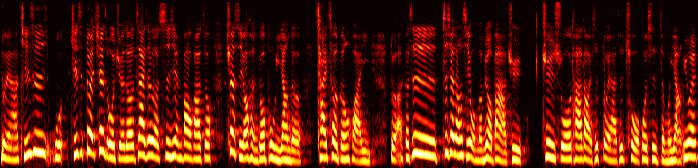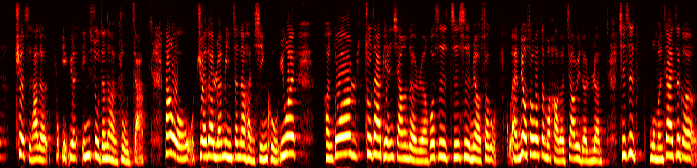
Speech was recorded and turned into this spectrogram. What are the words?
对啊，其实我其实对，确实我觉得在这个事件爆发之后，确实有很多不一样的猜测跟怀疑，对啊，可是这些东西我们没有办法去去说它到底是对还是错，或是怎么样，因为确实它的因因素真的很复杂。但我觉得人民真的很辛苦，因为。很多住在偏乡的人，或是知识没有受，哎，没有受过这么好的教育的人，其实我们在这个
